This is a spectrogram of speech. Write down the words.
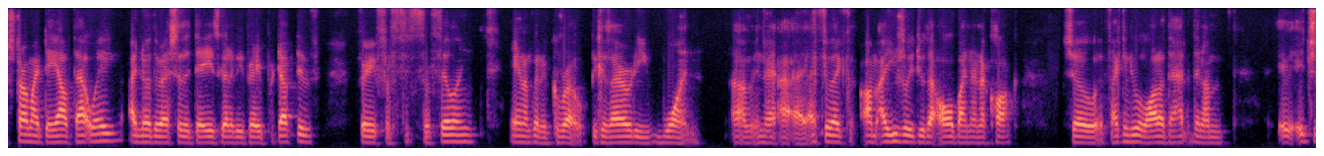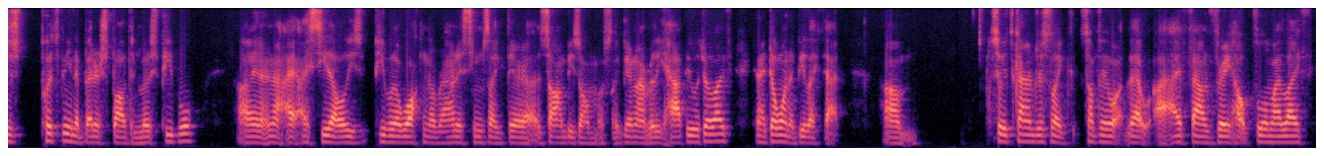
start my day out that way, I know the rest of the day is going to be very productive, very f- fulfilling, and I'm going to grow because I already won. Um, and I, I feel like um, I usually do that all by nine o'clock. So if I can do a lot of that, then I'm. It, it just puts me in a better spot than most people. Uh, and I, I, see all these people that are walking around. It seems like they're uh, zombies almost, like they're not really happy with their life. And I don't want to be like that. Um, so it's kind of just like something that I found very helpful in my life.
